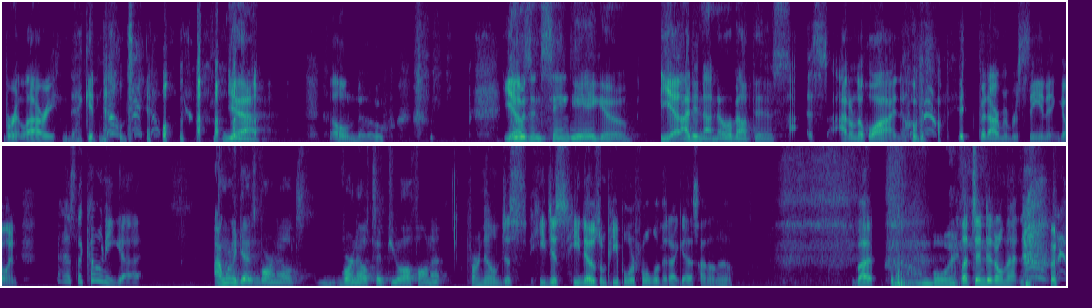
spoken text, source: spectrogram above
Brent Lowry, naked meltdown. Yeah. oh no. Yeah. It was in San Diego. yeah. I did not know about this. It's- I don't know why I know about it, but I remember seeing it and going, "That's the Kony guy." I want to guess Varnell Varnell tipped you off on it. Varnell just he just he knows when people are full of it. I guess I don't know, but Oh boy. let's end it on that note.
